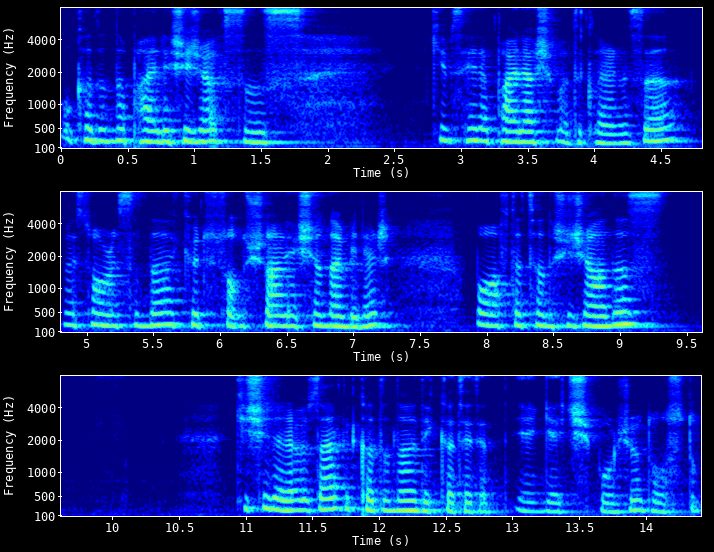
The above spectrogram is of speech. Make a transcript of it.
O kadınla paylaşacaksınız. Kimseyle paylaşmadıklarınızı ve sonrasında kötü sonuçlar yaşanabilir. Bu hafta tanışacağınız kişilere özel bir kadına dikkat edin. Yengeç Burcu dostum.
